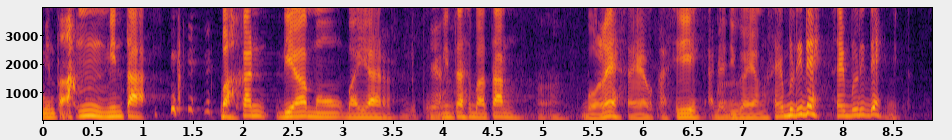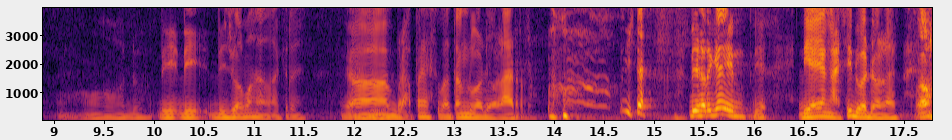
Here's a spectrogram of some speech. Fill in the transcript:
minta. hmm, minta. Bahkan dia mau bayar gitu. Ya. Minta sebatang. Boleh saya kasih, ada juga yang saya beli deh, saya beli deh gitu. Oh, aduh. Di, di, dijual mahal akhirnya. Eh, berapa ya sebatang 2 dolar. Iya, dihargain. Dia, dia yang ngasih 2 dolar. Oh.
